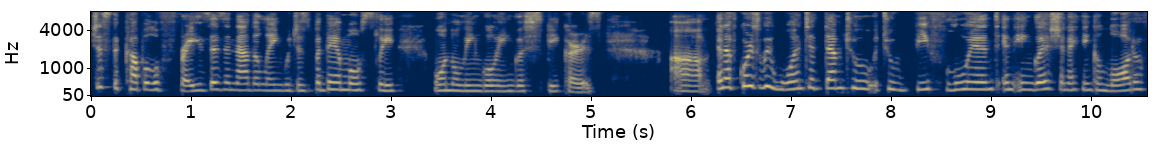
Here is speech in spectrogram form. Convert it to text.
just a couple of phrases in other languages, but they're mostly monolingual English speakers. Um, and of course, we wanted them to to be fluent in English, and I think a lot of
